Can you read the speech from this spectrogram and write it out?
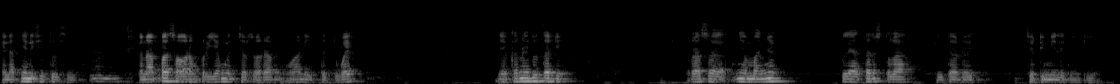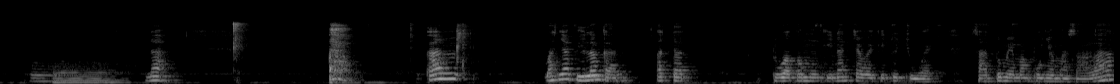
Enaknya di situ sih. Hmm, kenapa seorang pria ngejar seorang wanita cuek? Ya karena itu tadi. Rasa nyamannya kelihatan setelah kita udah jadi miliknya dia oh Nah, kan masnya bilang kan ada dua kemungkinan cewek itu cuek. Satu memang punya masalah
